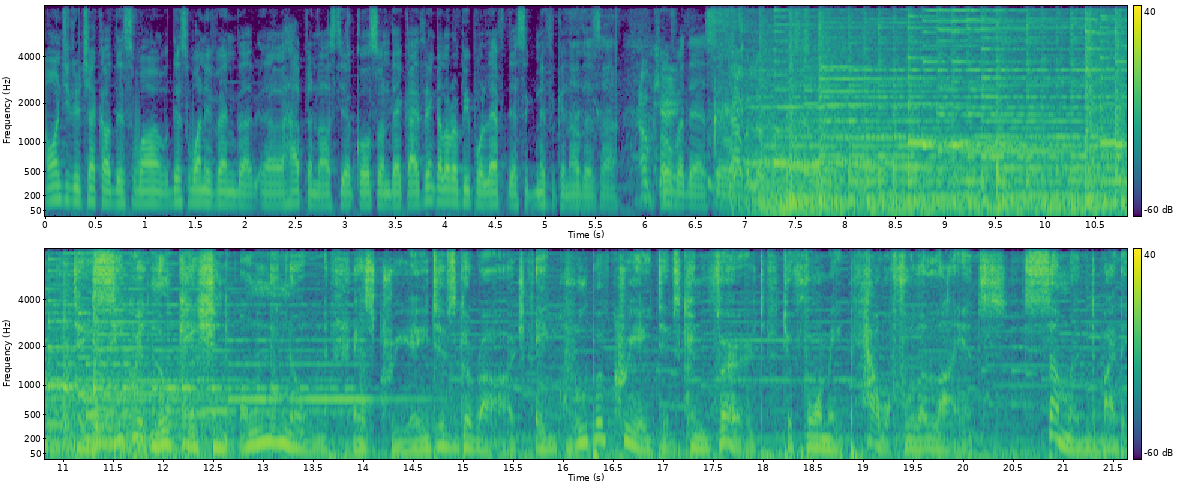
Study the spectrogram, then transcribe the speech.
I want you to check out this one this one event that uh, happened last year called Sondeka. I think a lot of people left their significant others uh, Okay. over there. So Have a look. A secret location only known as Creatives Garage. A group of creatives converged to form a powerful alliance. Summoned by the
